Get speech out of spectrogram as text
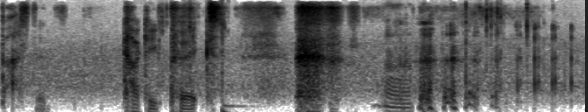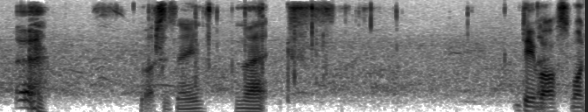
bastards? Cocky pricks. Mm. What's his name? Max. D-Boss, one.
